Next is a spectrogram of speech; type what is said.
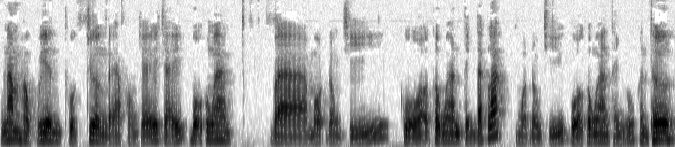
5 học viên thuộc Trường Đại học Phòng cháy chữa cháy Bộ Công an và một đồng chí của công an tỉnh Đắk Lắk, một đồng chí của công an thành phố Cần Thơ.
